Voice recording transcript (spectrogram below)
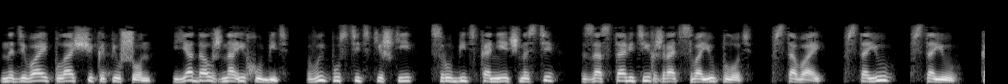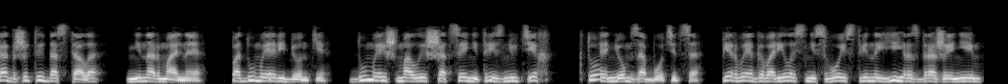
надевай плащ и капюшон. Я должна их убить, выпустить кишки, срубить конечности, заставить их жрать свою плоть. Вставай, встаю, встаю. Как же ты достала, ненормальная. Подумай о ребенке. Думаешь, малыш оценит резню тех, кто о нем заботится. Первая говорила с несвойственной ей раздражением,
